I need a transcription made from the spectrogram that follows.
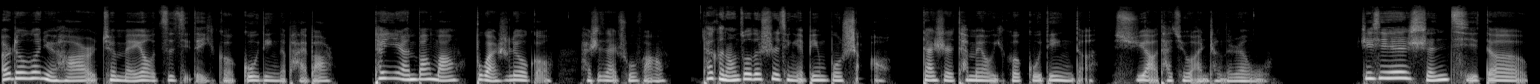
而德国女孩却没有自己的一个固定的排班，她依然帮忙，不管是遛狗还是在厨房，她可能做的事情也并不少，但是她没有一个固定的需要她去完成的任务。这些神奇的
